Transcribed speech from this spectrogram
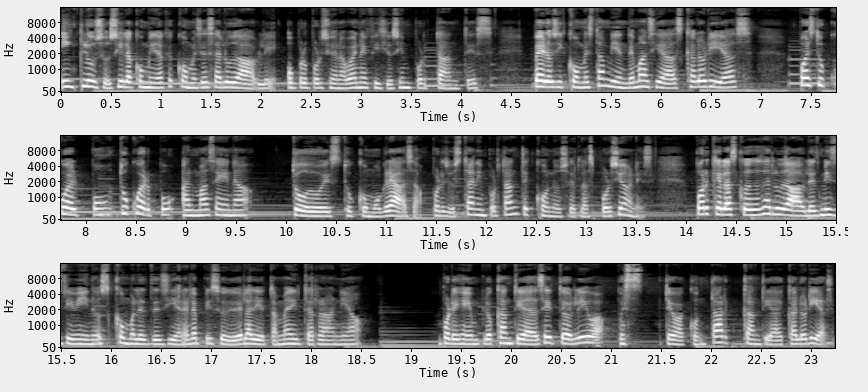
Incluso si la comida que comes es saludable o proporciona beneficios importantes, pero si comes también demasiadas calorías, pues tu cuerpo, tu cuerpo almacena todo esto como grasa. Por eso es tan importante conocer las porciones. Porque las cosas saludables, mis divinos, como les decía en el episodio de la dieta mediterránea, por ejemplo, cantidad de aceite de oliva, pues te va a contar cantidad de calorías.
